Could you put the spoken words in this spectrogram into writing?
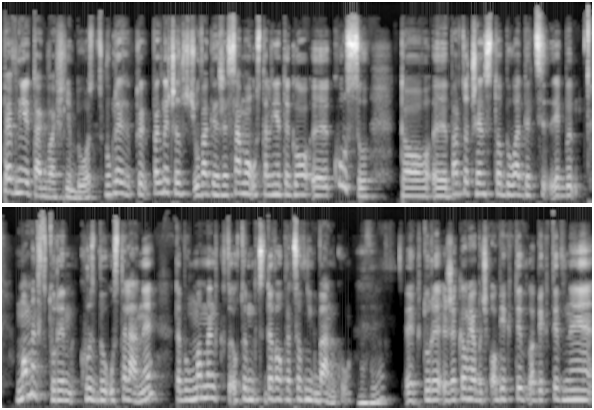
Pewnie tak właśnie było. W ogóle pragnę jeszcze zwrócić uwagę, że samo ustalenie tego y, kursu to y, bardzo często była decyzja, jakby moment, w którym kurs był ustalany, to był moment, o którym decydował pracownik banku, mhm. Y, który rzekomo miał być obiektyw, obiektywny,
